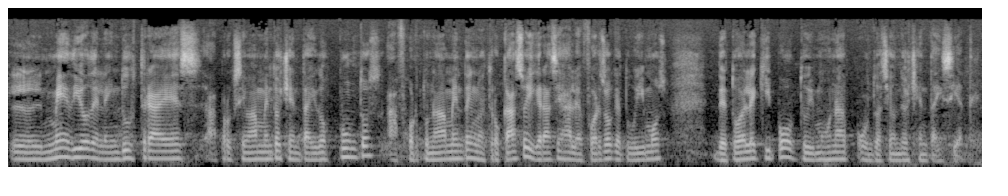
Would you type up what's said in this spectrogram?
el medio de la industria es aproximadamente 82 puntos. Afortunadamente en nuestro caso y gracias al esfuerzo que tuvimos de todo el equipo, obtuvimos una puntuación de 87.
